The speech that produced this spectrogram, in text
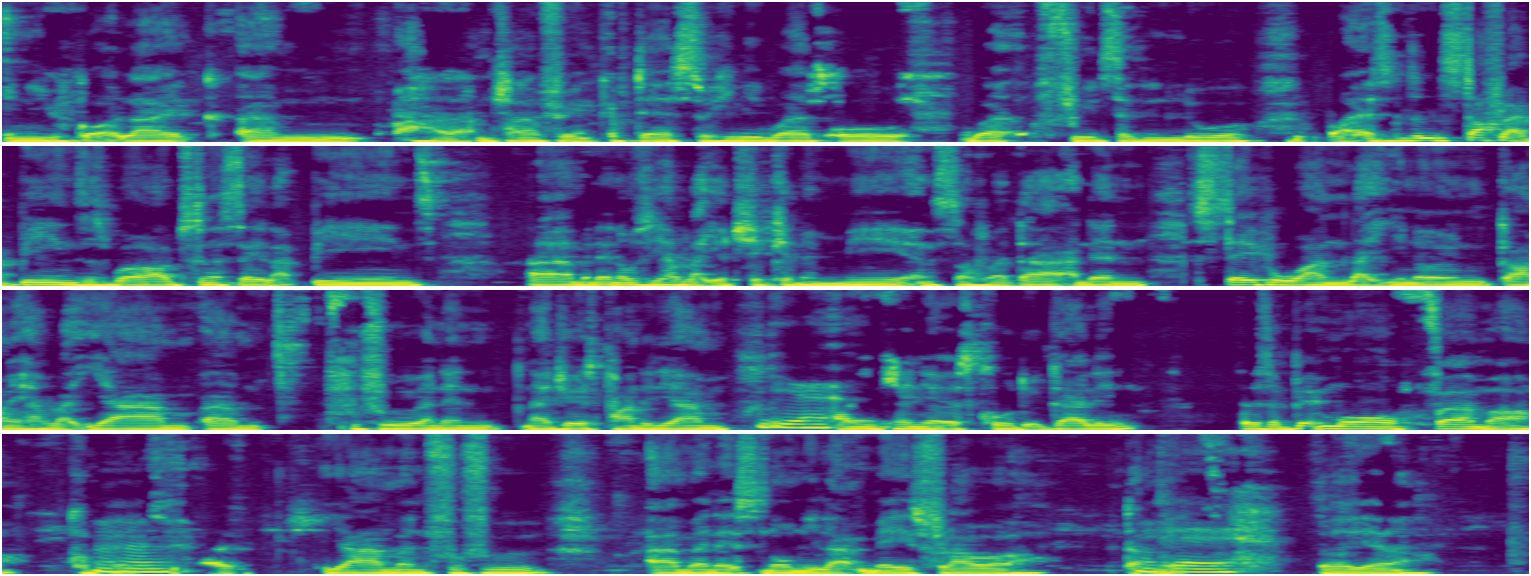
and you've got like um, I'm trying to think if there's Swahili words or what food said in Luo, but it's stuff like beans as well. I'm just gonna say like beans. Um, and then also you have like your chicken and meat and stuff like that. And then staple one, like, you know, in Ghana you have like yam, um, fufu, and then Nigeria's pounded yam. Yeah. And in Kenya it's called ugali. It's a bit more firmer compared mm-hmm. to like yam and fufu. Um, and it's normally like maize flour. Okay. makes, so yeah.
